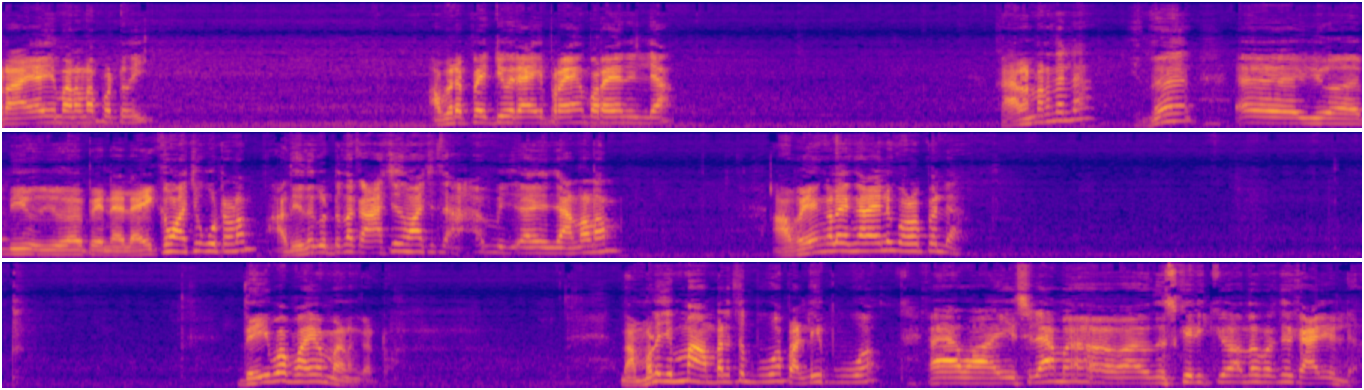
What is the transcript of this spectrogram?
പ്രായമായി മരണപ്പെട്ടു പോയി അവരെപ്പറ്റി ഒരു അഭിപ്രായം പറയാനില്ല. കാരണം പറഞ്ഞല്ല. ഇന്ന് പിന്നെ ലൈക്ക് മാച്ച് കൂട്ടണം. അതിൽ നിന്ന് കിട്ടുന്ന കാശ് മാച്ച് ഞണ്ണണം. അവയങ്ങൾ എങ്ങനെയായാലും കുഴപ്പമില്ല. ദൈവഭയം വേണം കേട്ടോ. നമ്മൾ ചുമ്മാ അമ്പലത്തിൽ പോവുക പള്ളിയിൽ പോവുക ഇസ്ലാം നിസ്കരിക്കുക എന്ന് പറഞ്ഞ കാര്യമില്ല.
